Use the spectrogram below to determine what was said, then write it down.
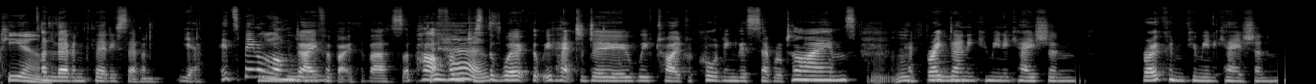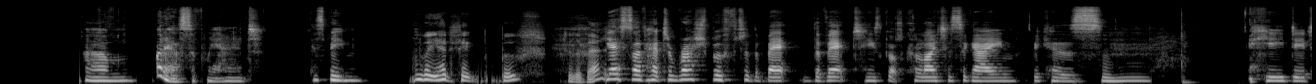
p.m. 11:37 yeah it's been a long day Mhm. for both of us apart It from just the work that we've had to do we've tried recording this several times had Mhm. breakdown in communication broken communication um what else have we had there's been well, you had to take Boof to the vet. Yes, I've had to rush Boof to the vet. The vet. He's got colitis again because Mhm. He did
